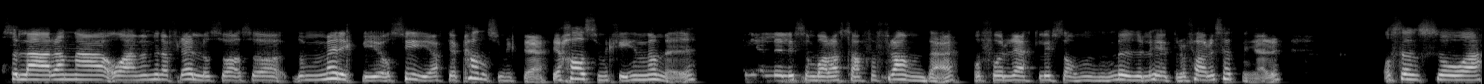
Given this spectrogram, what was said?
Så lärarna och även mina föräldrar så, alltså, de märker ju och ser att jag kan så mycket. Jag har så mycket inom mig. Det gäller liksom bara att få fram det och få rätt liksom, möjligheter och förutsättningar. Och sen så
